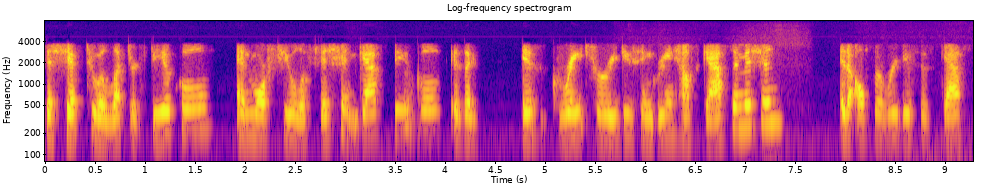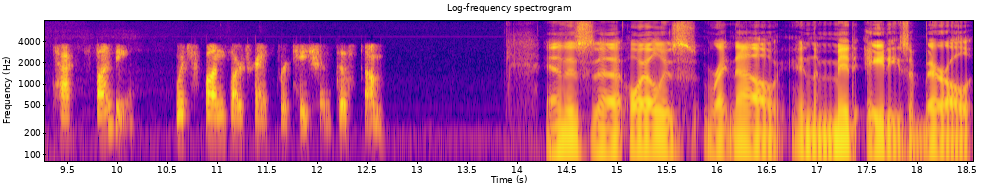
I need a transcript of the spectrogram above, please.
the shift to electric vehicles and more fuel efficient gas vehicles is a is great for reducing greenhouse gas emissions. It also reduces gas tax funding, which funds our transportation system. And as uh, oil is right now in the mid 80s a barrel,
